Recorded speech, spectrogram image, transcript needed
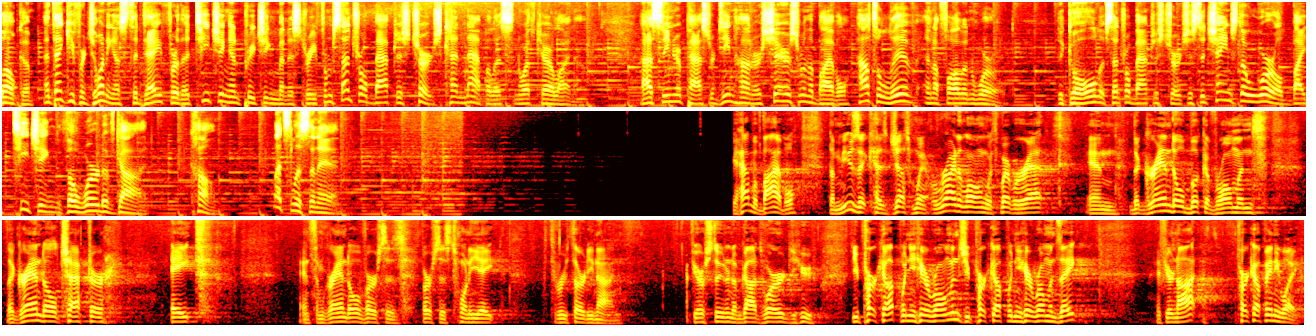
Welcome, and thank you for joining us today for the teaching and preaching ministry from Central Baptist Church, Kannapolis, North Carolina. As Senior Pastor Dean Hunter shares from the Bible how to live in a fallen world. The goal of Central Baptist Church is to change the world by teaching the Word of God. Come, let's listen in. You have a Bible. The music has just went right along with where we're at in the grand old book of Romans, the grand old chapter 8, and some grand old verses, verses 28 through 39. If you're a student of God's Word, you, you perk up when you hear Romans, you perk up when you hear Romans 8. If you're not, perk up anyway.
